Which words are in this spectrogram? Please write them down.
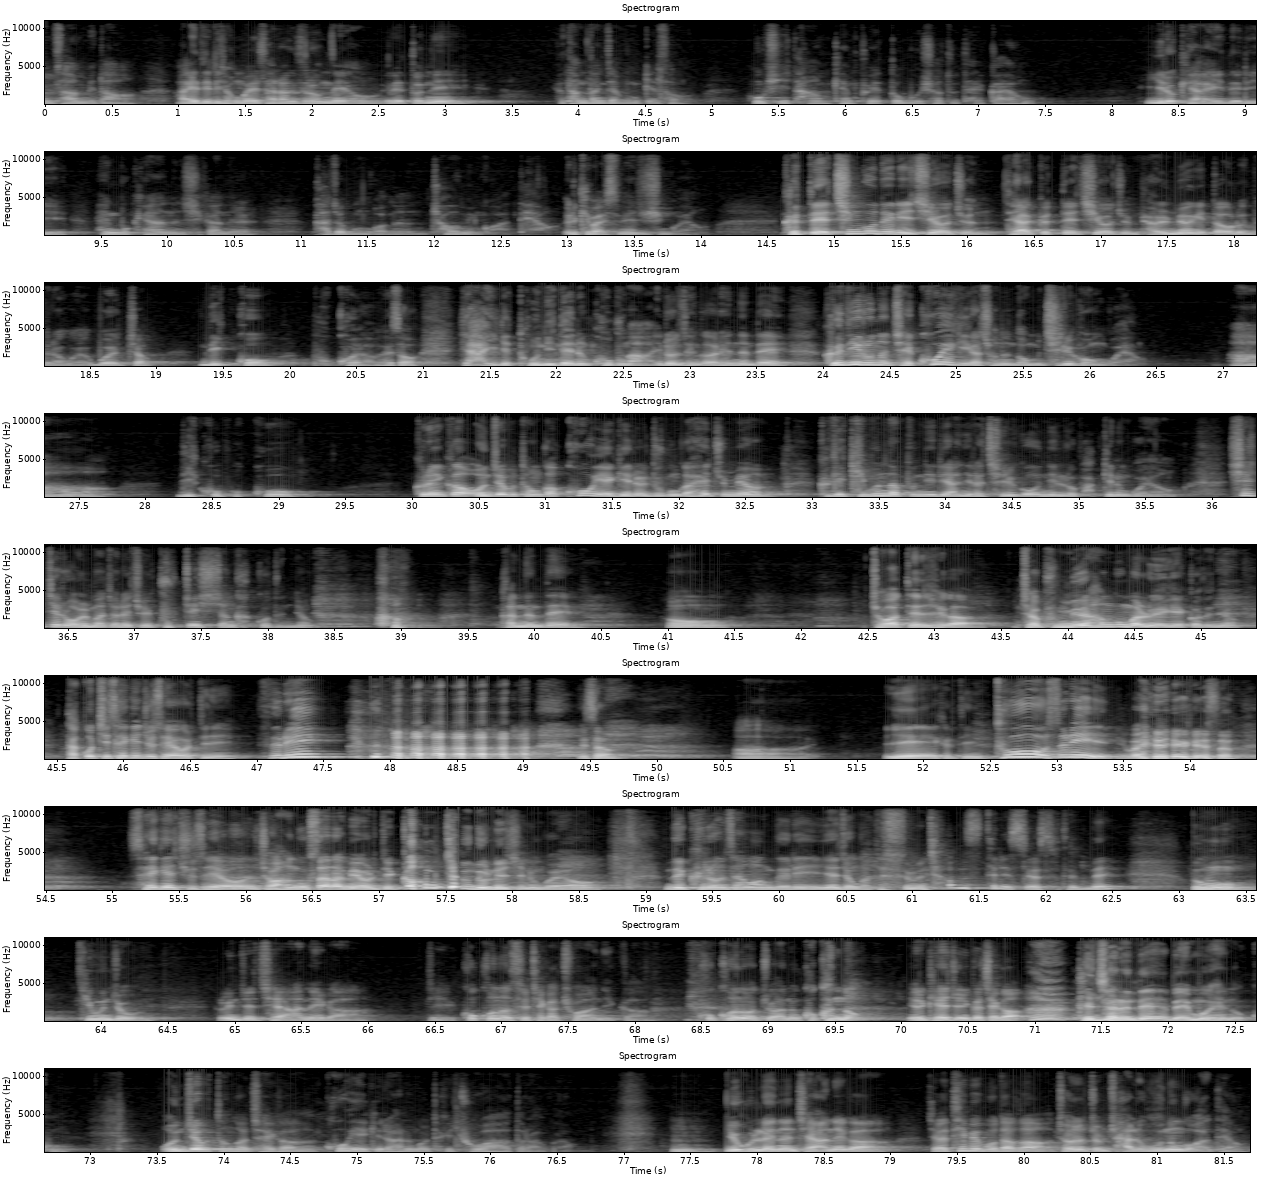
감사합니다. 아이들이 정말 사랑스럽네요. 이랬더니 그 담당자분께서 혹시 다음 캠프에 또 모셔도 될까요? 이렇게 아이들이 행복해하는 시간을 가져본 거는 처음인 것 같아요. 이렇게 말씀해 주신 거예요. 그때 친구들이 지어준 대학교 때 지어준 별명이 떠오르더라고요. 뭐였죠? 니코 포코요. 그래서 야 이게 돈이 되는 코구나 이런 생각을 했는데 그 뒤로는 제 코 얘기가 저는 너무 즐거운 거예요. 아 니코 포코. 그러니까 언제부턴가 코 얘기를 누군가 해주면 그게 기분 나쁜 일이 아니라 즐거운 일로 바뀌는 거예요. 실제로 얼마 전에 저희 국제시장 갔거든요. 갔는데 어 저한테 제가 제가 분명히 한국말로 얘기했거든요. 닭꼬치 세개 주세요. 그랬더니 three? 그래서 아 예, 그랬더니 two, three 막 이래 그래서 세개 주세요. 저 한국 사람이에요. 그랬더니 깜짝 놀라시는 거예요. 근데 그런 상황들이 예전 같았으면 참 스트레스였을 텐데 너무 기분 좋은. 그리고 이제 제 아내가 이제 코코넛을 제가 좋아하니까 코코넛 좋아하는 코코넛 이렇게 해주니까 제가 괜찮은데 메모해 놓고 언제부턴가 제가 코 얘기를 하는 걸 되게 좋아하더라고요. 음, 요 근래는 제 아내가 제가 TV 보다가 저는 좀 잘 우는 것 같아요.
